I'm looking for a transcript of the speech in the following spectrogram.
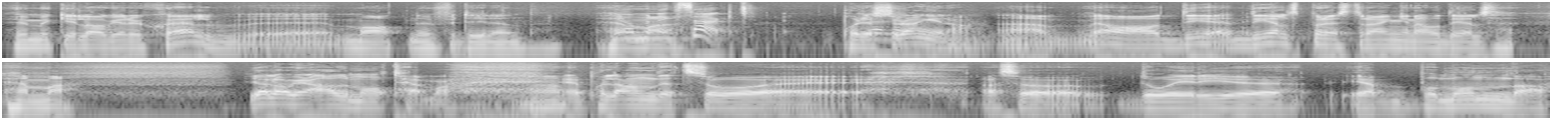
Hur mycket lagar du själv eh, mat nu för tiden? Hemma? Ja, men exakt. På restaurangerna. Ja, Ja, de, dels på restaurangerna och dels hemma. Jag lagar all mat hemma. Ja. Eh, På landet så, eh, alltså, då är det ju, ja, på måndag,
